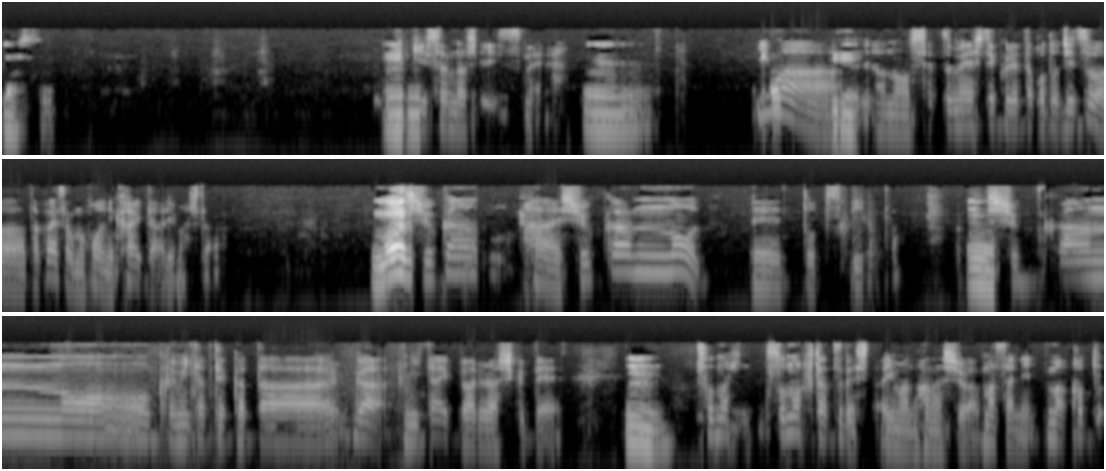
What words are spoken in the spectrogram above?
ます。うん。キさんらしいですね。うん。今、うん、あの、説明してくれたこと、実は高橋さんの方に書いてありました。マジ？習慣、はい、習慣の、えっ、ー、と、作り方、うん、習慣の組み立て方が2タイプあるらしくて、うん。その、その2つでした、今の話は。まさに。まあ、こと、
